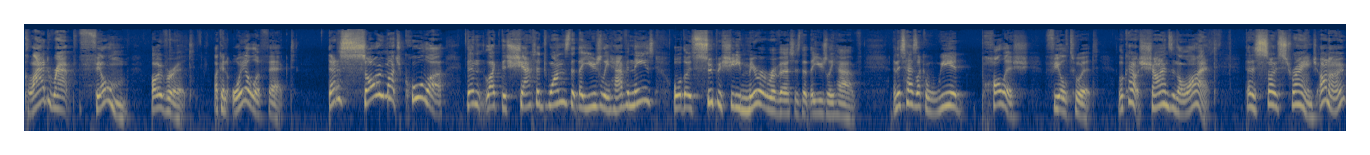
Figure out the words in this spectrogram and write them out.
glad wrap film over it. Like an oil effect. That is so much cooler than like the shattered ones that they usually have in these, or those super shitty mirror reverses that they usually have. And this has like a weird polish feel to it. Look how it shines in the light. That is so strange. Oh no,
